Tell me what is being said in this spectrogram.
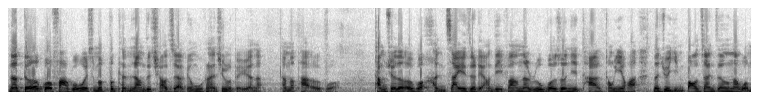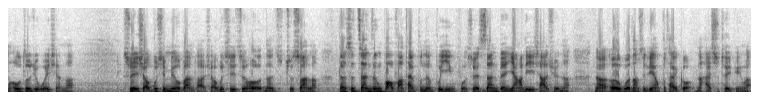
那德国、法国为什么不肯让这乔治亚跟乌克兰进入北约呢？他们怕俄国，他们觉得俄国很在意这两个地方。那如果说你谈同意的话，那就引爆战争，那我们欧洲就危险了。所以小布希没有办法，小布希最后那就算了。但是战争爆发，他也不能不应付。所以三边压力下去呢，那俄国当时力量不太够，那还是退兵了。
